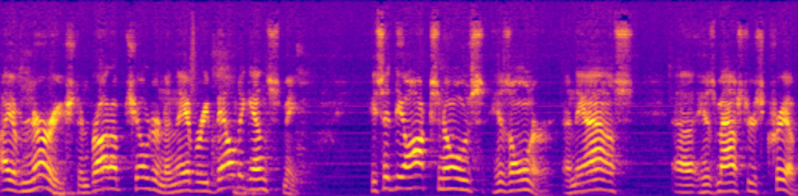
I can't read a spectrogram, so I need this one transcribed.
I have nourished and brought up children, and they have rebelled against me. He said, The ox knows his owner, and the ass uh, his master's crib,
